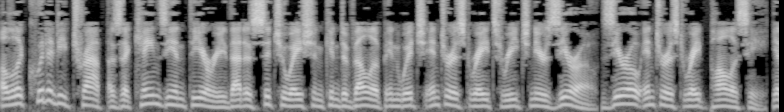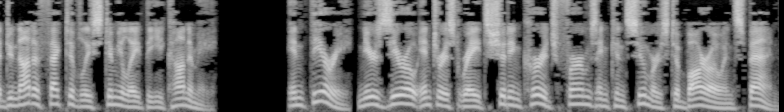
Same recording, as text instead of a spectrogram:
A liquidity trap is a Keynesian theory that a situation can develop in which interest rates reach near zero, zero interest rate policy yet do not effectively stimulate the economy. In theory, near zero interest rates should encourage firms and consumers to borrow and spend.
